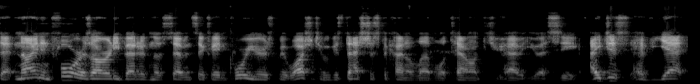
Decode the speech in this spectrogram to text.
that nine and four is already better than those seven, six, eight, and four years with Washington because that's just the kind of level of talent that you have at USC. I just have yet,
